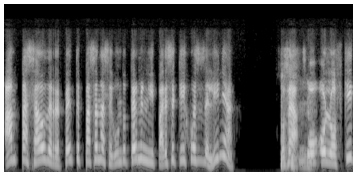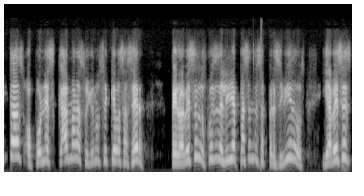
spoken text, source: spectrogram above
han pasado de repente, pasan a segundo término y parece que hay jueces de línea. O sea, o, los quitas o pones cámaras o yo no sé qué vas a hacer. Pero a veces los jueces de línea pasan desapercibidos y a veces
